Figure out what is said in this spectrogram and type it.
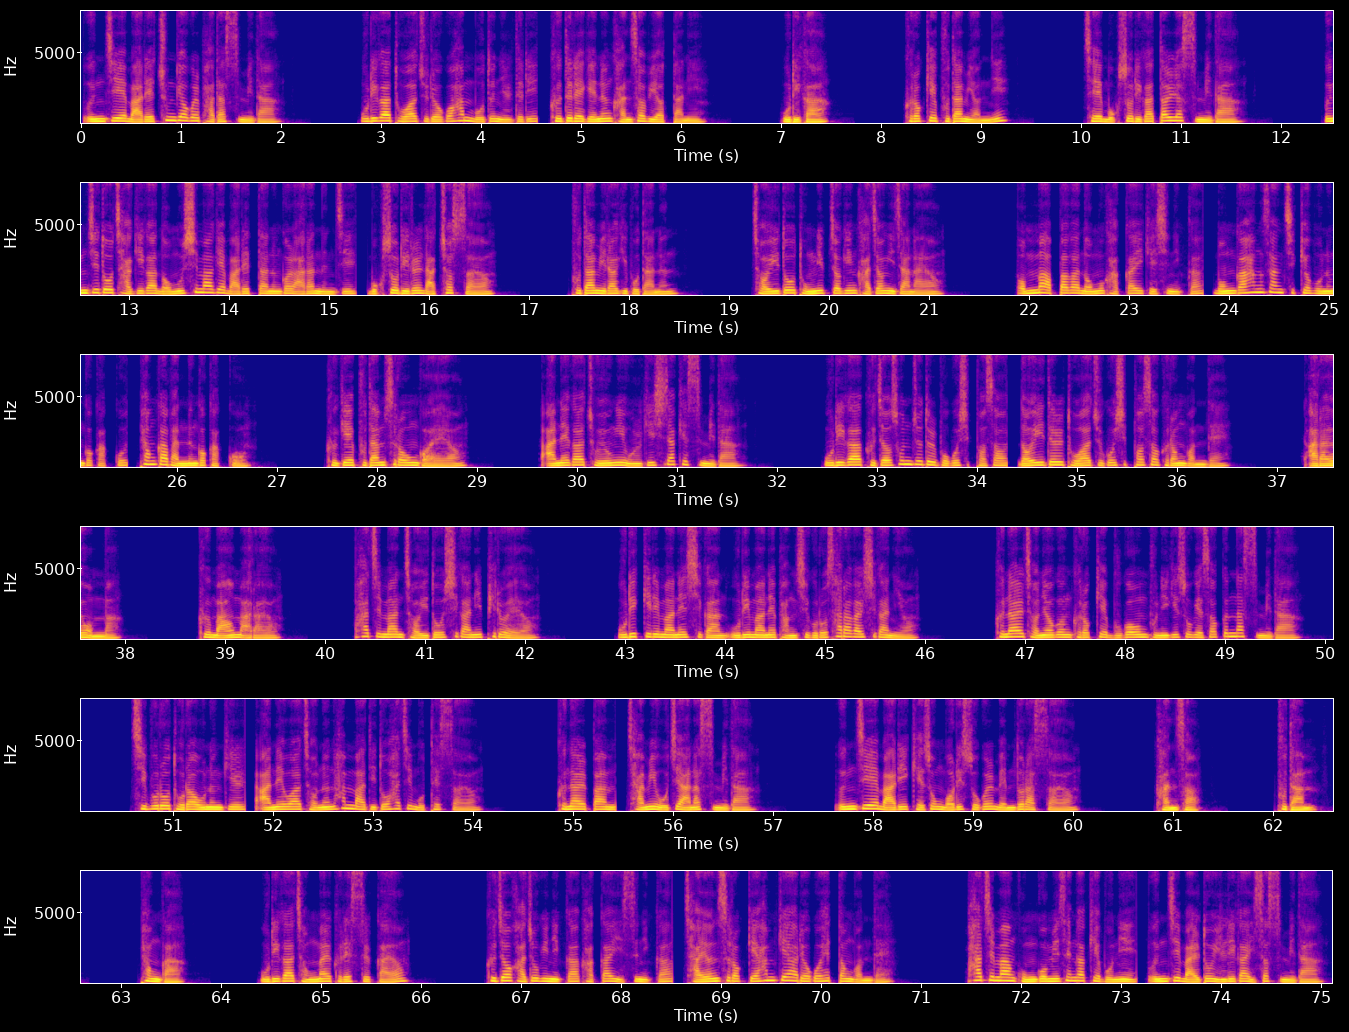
은지의 말에 충격을 받았습니다. 우리가 도와주려고 한 모든 일들이 그들에게는 간섭이었다니. 우리가 그렇게 부담이었니? 제 목소리가 떨렸습니다. 은지도 자기가 너무 심하게 말했다는 걸 알았는지 목소리를 낮췄어요. 부담이라기보다는 저희도 독립적인 가정이잖아요. 엄마 아빠가 너무 가까이 계시니까 뭔가 항상 지켜보는 것 같고 평가받는 것 같고 그게 부담스러운 거예요. 아내가 조용히 울기 시작했습니다. 우리가 그저 손주들 보고 싶어서 너희들 도와주고 싶어서 그런 건데. 알아요, 엄마. 그 마음 알아요. 하지만 저희도 시간이 필요해요. 우리끼리만의 시간, 우리만의 방식으로 살아갈 시간이요. 그날 저녁은 그렇게 무거운 분위기 속에서 끝났습니다. 집으로 돌아오는 길 아내와 저는 한마디도 하지 못했어요. 그날 밤 잠이 오지 않았습니다. 은지의 말이 계속 머릿속을 맴돌았어요. 간섭, 부담, 평가. 우리가 정말 그랬을까요? 그저 가족이니까 가까이 있으니까 자연스럽게 함께 하려고 했던 건데. 하지만 곰곰이 생각해보니 은지 말도 일리가 있었습니다.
